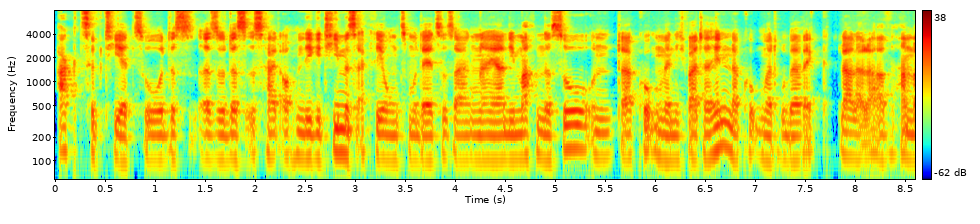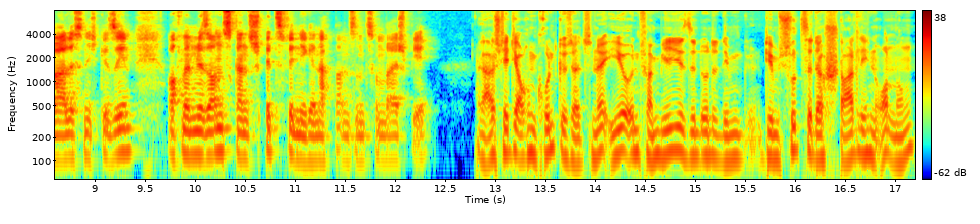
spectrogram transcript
akzeptiert. So, das, also das ist halt auch ein legitimes Erklärungsmodell zu sagen, naja, die machen das so und da gucken wir nicht weiter hin, da gucken wir drüber weg, lalala, haben wir alles nicht gesehen. Auch wenn wir sonst ganz spitzfindige Nachbarn sind zum Beispiel. Ja, steht ja auch im Grundgesetz, ne? Ehe und Familie sind unter dem, dem Schutze der staatlichen Ordnung.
